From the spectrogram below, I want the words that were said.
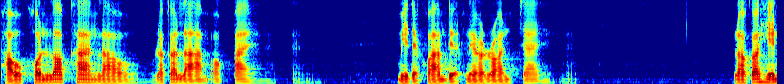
เผาคนรอบข้างเรา แล้วก็ลามออกไปนะนะมีแต่ความเดือดเนื้อร้อนใจนะเราก็เห็น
